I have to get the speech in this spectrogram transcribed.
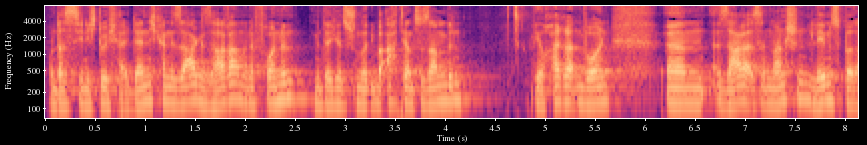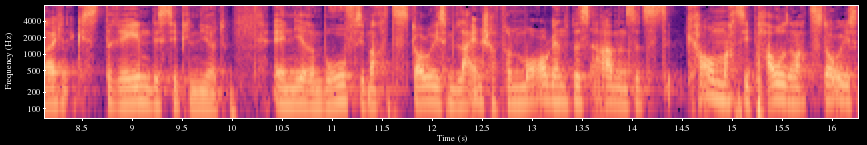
und dass sie nicht durchhält. Denn ich kann dir sagen, Sarah, meine Freundin, mit der ich jetzt schon seit über acht Jahren zusammen bin, wir auch heiraten wollen. Ähm, Sarah ist in manchen Lebensbereichen extrem diszipliniert. In ihrem Beruf, sie macht Stories mit Leidenschaft von morgens bis abends, sitzt kaum, macht sie Pause, macht Stories,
